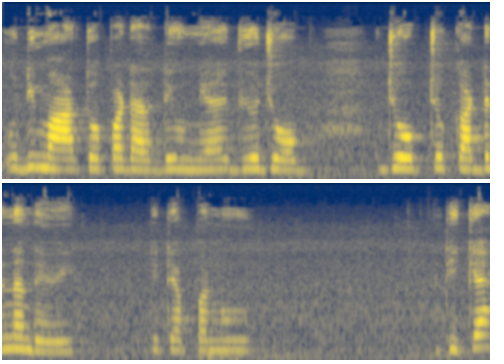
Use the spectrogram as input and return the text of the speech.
ਉਹਦੀ ਮਾਰ ਤੋਂ ਆਪਾਂ ਡਰਦੇ ਹੁੰਦੇ ਹਾਂ ਵੀ ਉਹ ਜੋਬ ਜੋਬ ਚੋਂ ਕੱਢ ਨਾ ਦੇਵੇ। ਕਿਤੇ ਆਪਾਂ ਨੂੰ, ਠੀਕ ਹੈ?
